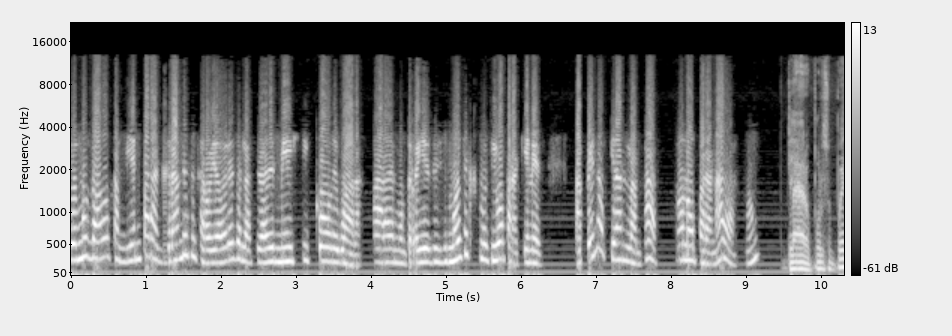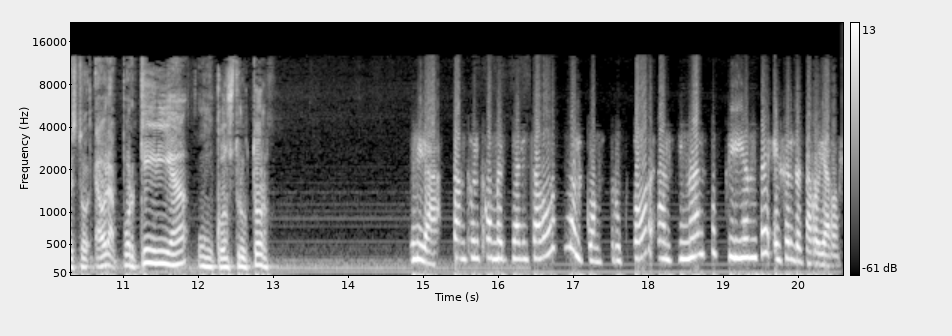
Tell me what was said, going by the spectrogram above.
lo hemos dado también para grandes desarrolladores de la Ciudad de México, de Guadalajara, de Monterrey. Es decir, no es exclusivo para quienes apenas quieran lanzar. No, no, para nada, ¿no? Claro, por supuesto. Ahora, ¿por qué iría un constructor? Mira, tanto el comercializador como el constructor, al final su cliente es el desarrollador.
